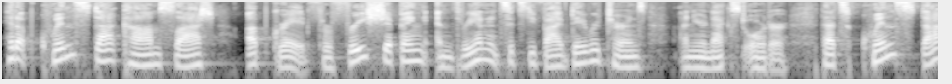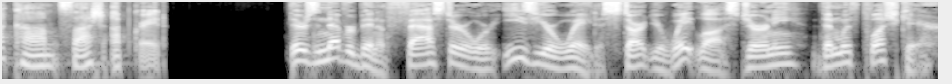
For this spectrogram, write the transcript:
Hit up quince.com slash upgrade for free shipping and 365 day returns on your next order. That's quince.com slash upgrade. There's never been a faster or easier way to start your weight loss journey than with PlushCare.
